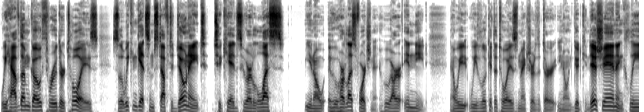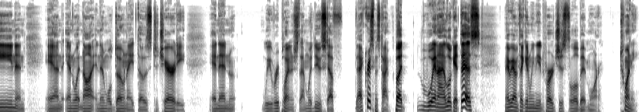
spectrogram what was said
we have them go through their toys so that we can get some stuff to donate to kids who are less, you know, who are less fortunate, who are in need. Now we we look at the toys and make sure that they're you know in good condition and clean and and and whatnot, and then we'll donate those to charity, and then we replenish them with new stuff at Christmas time. But when I look at this, maybe I'm thinking we need to purchase just a little bit more. 20.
